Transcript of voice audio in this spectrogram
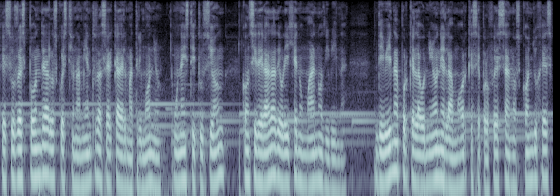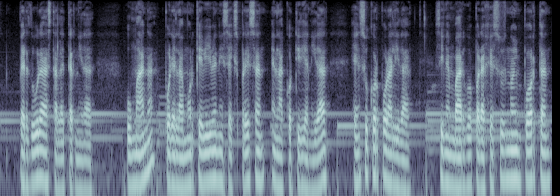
Jesús responde a los cuestionamientos acerca del matrimonio, una institución considerada de origen humano divina. Divina porque la unión y el amor que se profesan los cónyuges perdura hasta la eternidad. Humana por el amor que viven y se expresan en la cotidianidad, en su corporalidad. Sin embargo, para Jesús no importan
